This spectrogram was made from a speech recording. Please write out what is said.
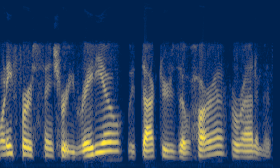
21st Century Radio with Dr. Zohara Hieronimus.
